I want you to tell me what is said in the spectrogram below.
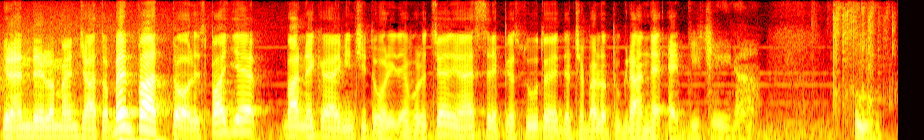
Grande, l'ho mangiato Ben fatto Le spoglie vanno ai vincitori L'evoluzione di un essere più astuto e del cervello più grande è vicina Uh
